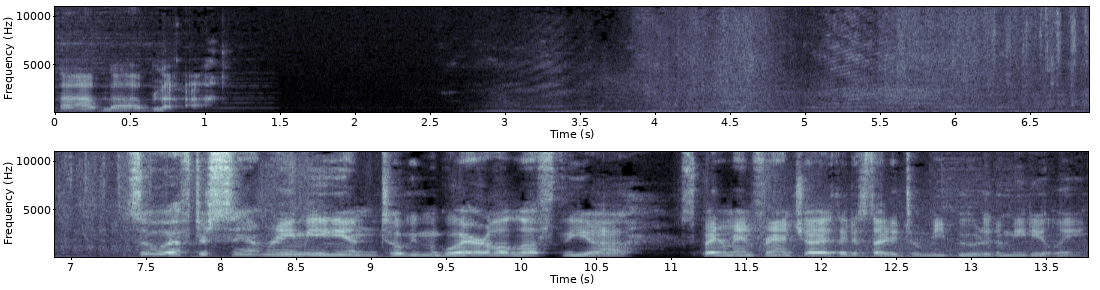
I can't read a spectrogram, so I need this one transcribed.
Blah blah blah. So after Sam Raimi and Tobey Maguire all left the uh, Spider-Man franchise, they decided to reboot it immediately.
